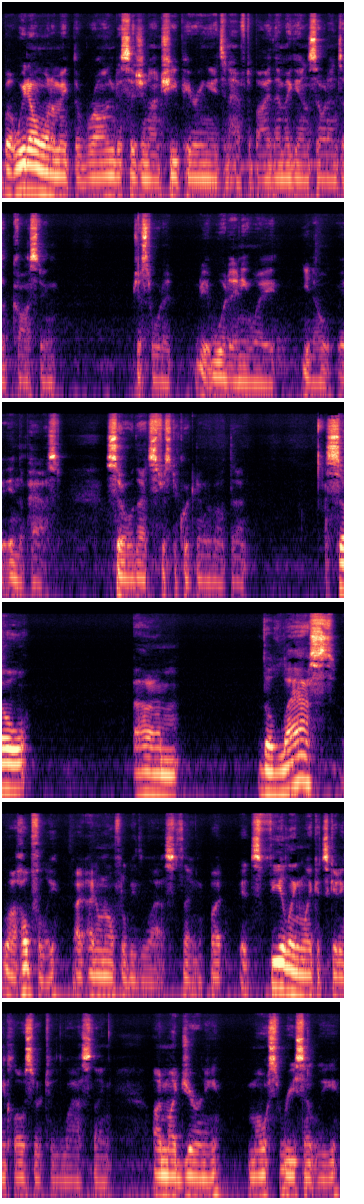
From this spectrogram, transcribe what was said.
but we don't want to make the wrong decision on cheap hearing aids and have to buy them again, so it ends up costing just what it it would anyway. You know, in the past. So that's just a quick note about that. So, um, the last, well, hopefully, I, I don't know if it'll be the last thing, but it's feeling like it's getting closer to the last thing on my journey. Most recently,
